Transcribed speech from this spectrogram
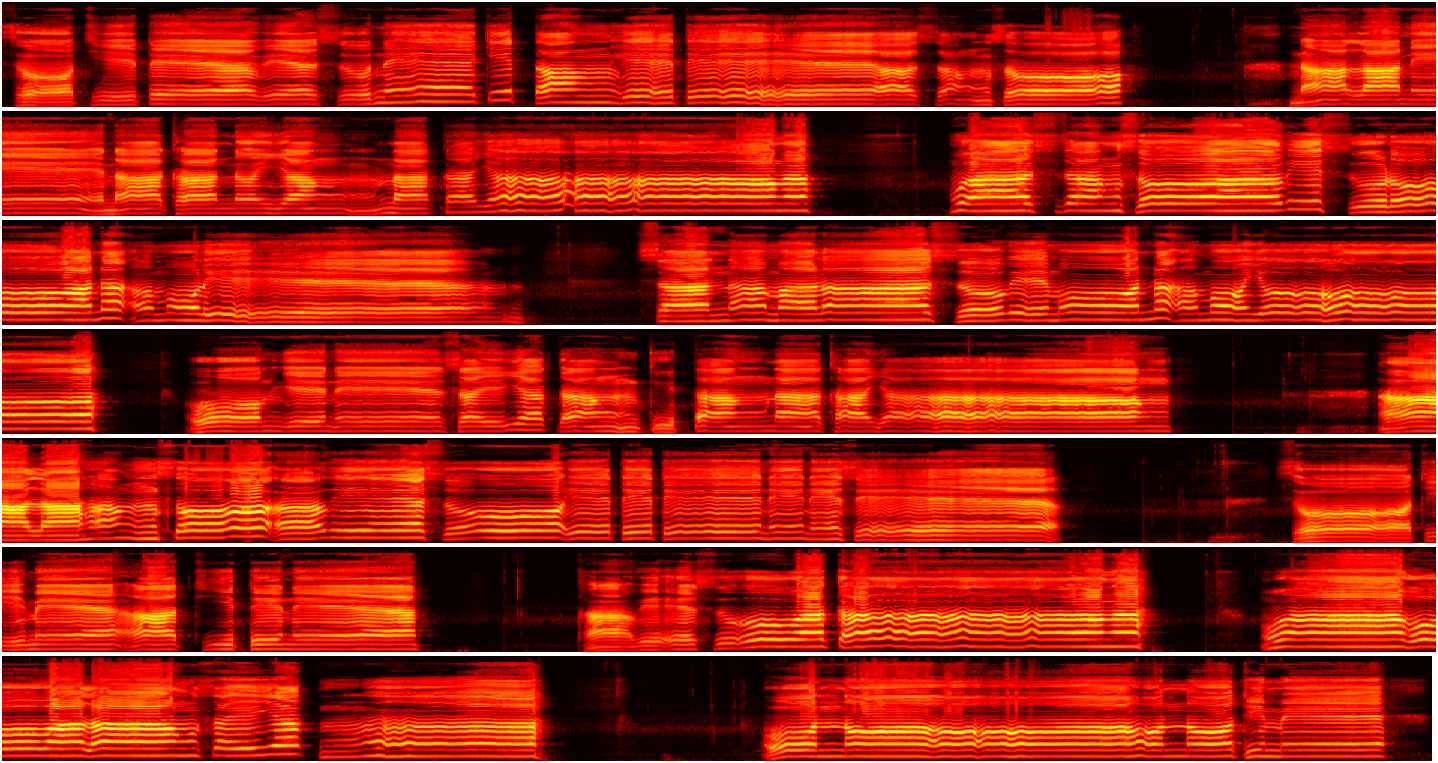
Sotite wisune kitang ete asangso Nalane nakane yang nakayang Wasang so wisuro มเยเสเวสุนักยังอะระหังพุทโธสุทิเตเวสุเนกิ ตังเอเตอสังโสนาลาเนนาคานยังนาคายังวาสังโสวิสุโรนะโมเลสันนามาลาโสเวโมนะโมโยโอมเยเนสยกังกิตังนาคายังอาลังโสอวิโสเอเตเตเนเนเสโสทิเมอาทิเตเนข้าเวสุวกังวาโววาลังสยักโอนโนโอนโนทิเม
